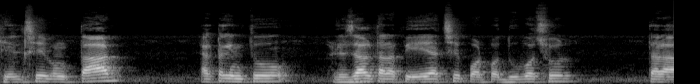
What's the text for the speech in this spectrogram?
খেলছে এবং তার একটা কিন্তু রেজাল্ট তারা পেয়ে যাচ্ছে। পরপর দু বছর তারা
